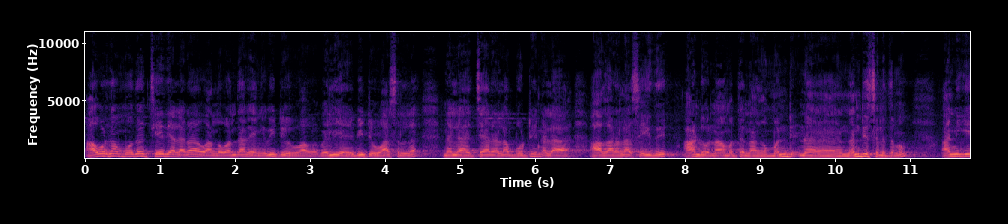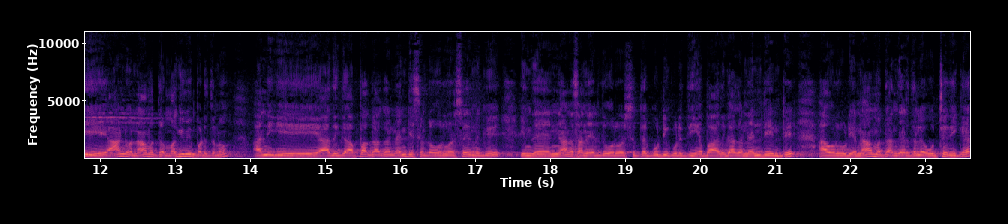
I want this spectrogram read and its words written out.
அவர் தான் முதல் செய்தியாளராக அங்கே வந்தார். எங்கள் வீட்டு வா- வெளியே வீட்டு வாசலில் நல்லா சேரெல்லாம் போட்டு நல்லா ஆகாரம்லாம் செய்து ஆண்டவர் நாமத்தை நாங்கள் மண்டி நன்றி செலுத்தணும். அன்றைக்கி ஆண்டவர் நாமத்தை மகிமைப்படுத்தணும். அன்றைக்கி அதுக்கு அப்பாக்காக நன்றி சென்ற ஒரு வருஷம் எனக்கு இந்த ஞானசானம் எடுத்து ஒரு வருஷத்தை கூட்டி கொடுத்தீங்கப்பா அதுக்காக நன்றின்ட்டு அவருடைய நாமத்தை அந்த இடத்துல உச்சரிக்க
